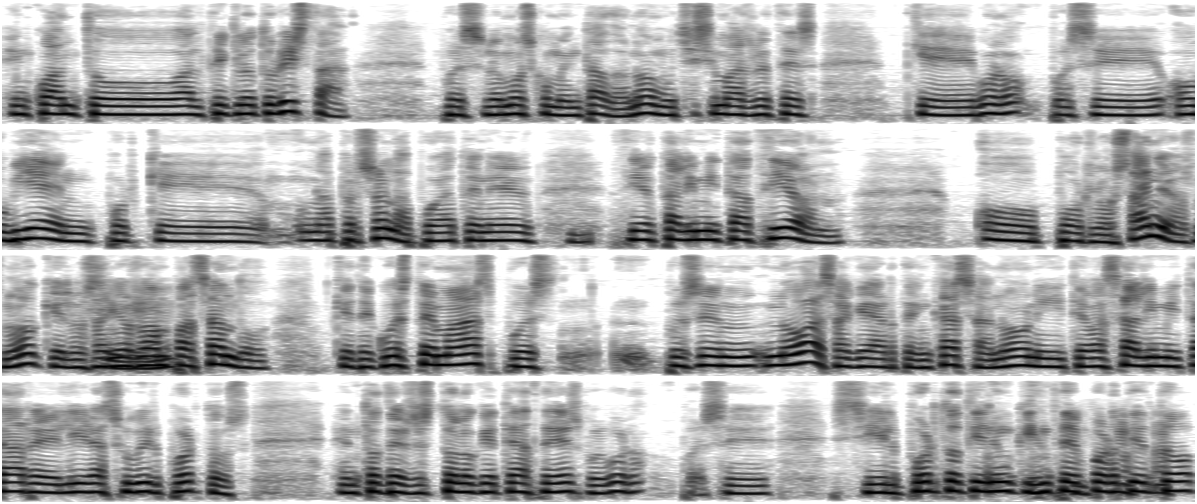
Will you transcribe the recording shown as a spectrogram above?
En cuanto al cicloturista, pues lo hemos comentado, ¿no? Muchísimas veces que, bueno, pues o bien porque una persona pueda tener cierta limitación o por los años, ¿no? Que los Sí. años van pasando, que te cueste más, pues, pues eh, no vas a quedarte en casa, ¿no? Ni te vas a limitar el ir a subir puertos. Entonces esto lo que te hace es, pues bueno, pues eh, si el puerto tiene un 15%,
